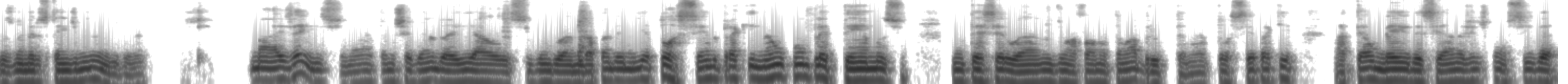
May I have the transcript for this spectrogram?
os números têm diminuído. Né? Mas é isso, né? estamos chegando aí ao segundo ano da pandemia, torcendo para que não completemos um terceiro ano de uma forma tão abrupta. Né? Torcer para que até o meio desse ano a gente consiga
